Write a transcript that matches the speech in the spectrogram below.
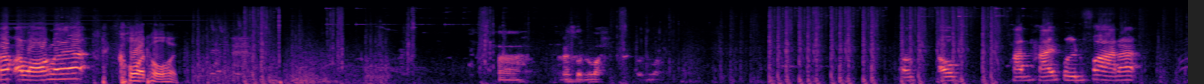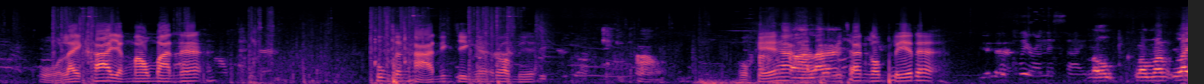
ครับอะร้องเลยฮะโคตรโหดอ่ากระสุนวะเอาเอาพันท้ายปืนฟาดนะโอ้ไล่ฆ่าอย่างเมามันฮะพุ่งสังหารจริงๆฮะรอบนี้อ้าว โอเคฮะมาแล้ว mission complete ฮะ We're clear on this side. เราเรามาไล่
